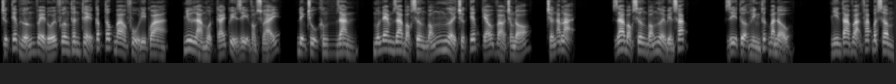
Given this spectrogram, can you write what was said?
trực tiếp hướng về đối phương thân thể cấp tốc bao phủ đi qua, như là một cái quỷ dị vòng xoáy, định trụ không gian, muốn đem ra bọc xương bóng người trực tiếp kéo vào trong đó, chấn áp lại. Ra bọc xương bóng người biến sắc. Dị tượng hình thức ban đầu. Nhìn ta vạn pháp bất sâm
